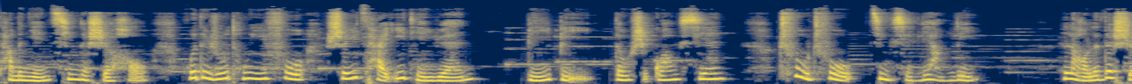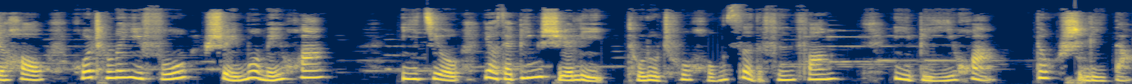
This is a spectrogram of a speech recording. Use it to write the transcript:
他们年轻的时候，活得如同一幅水彩一点圆，笔笔都是光鲜，处处尽显亮丽；老了的时候，活成了一幅水墨梅花，依旧要在冰雪里吐露出红色的芬芳，一笔一画。都是力道，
